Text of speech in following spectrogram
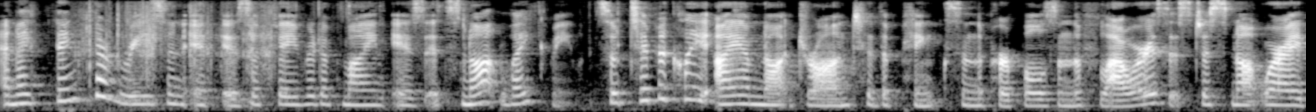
And I think the reason it is a favorite of mine is it's not like me. So typically I am not drawn to the pinks and the purples and the flowers. It's just not where I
